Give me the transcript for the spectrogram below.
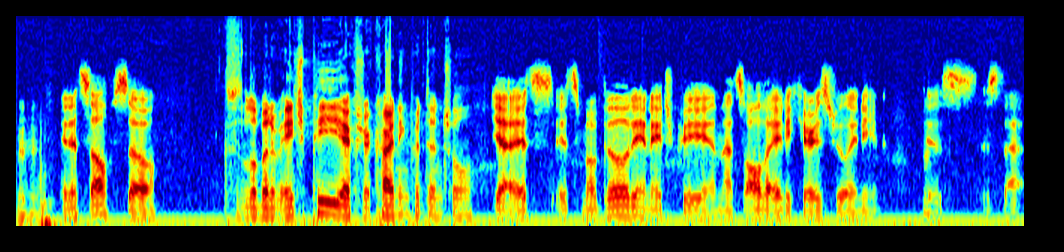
Mhm. in itself. So It's a little bit of HP, extra kiting potential. yeah, it's it's mobility and HP, and that's all the AD carries really need. Is is that?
